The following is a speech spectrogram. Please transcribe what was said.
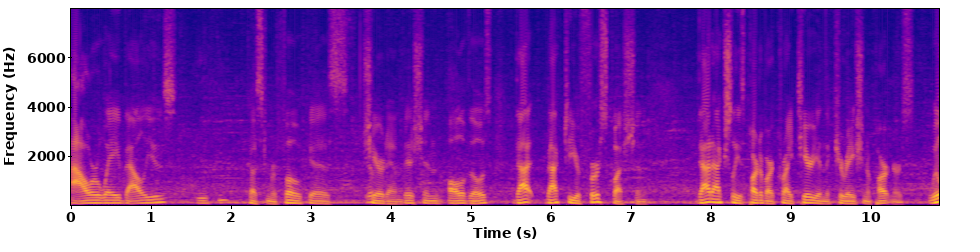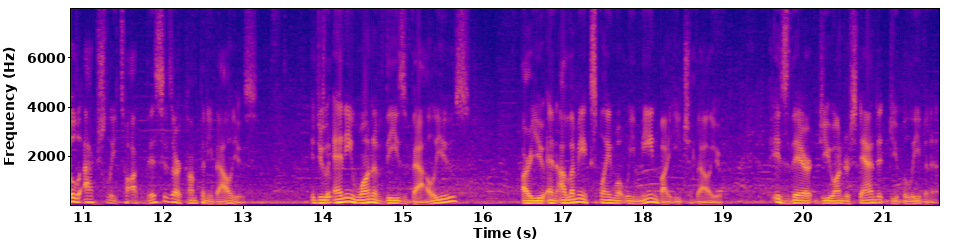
our way values, customer focus, shared ambition, all of those. That back to your first question, that actually is part of our criteria in the curation of partners. We'll actually talk. This is our company values. Do any one of these values are you? And uh, let me explain what we mean by each value. Is there? Do you understand it? Do you believe in it?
